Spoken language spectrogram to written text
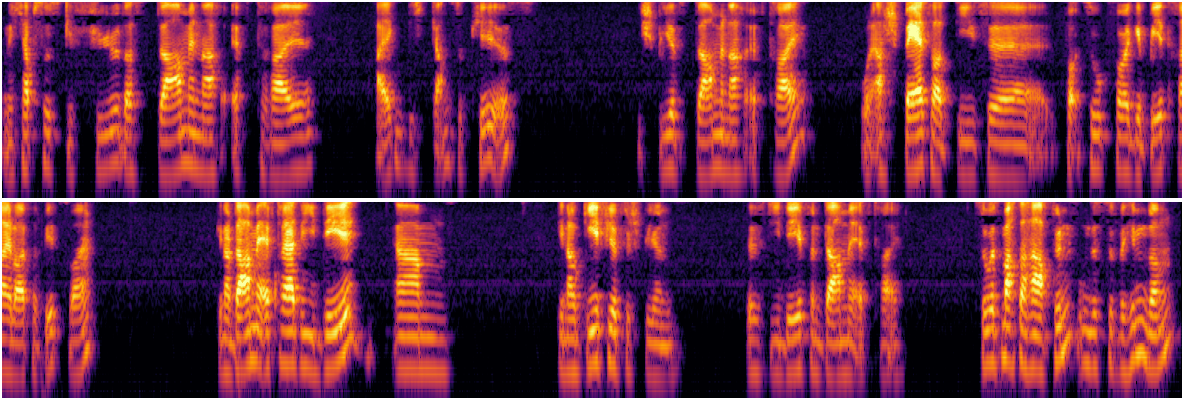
Und ich habe so das Gefühl, dass Dame nach F3 eigentlich ganz okay ist. Ich spiele jetzt Dame nach F3 und erst später diese Zugfolge B3 Läufer B2. Genau, Dame F3 hat die Idee, ähm, genau G4 zu spielen. Das ist die Idee von Dame F3. So, jetzt macht er H5, um das zu verhindern.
